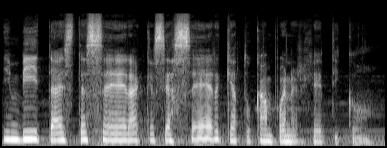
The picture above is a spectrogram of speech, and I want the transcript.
Invita a este ser a que se acerque a tu campo energético.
